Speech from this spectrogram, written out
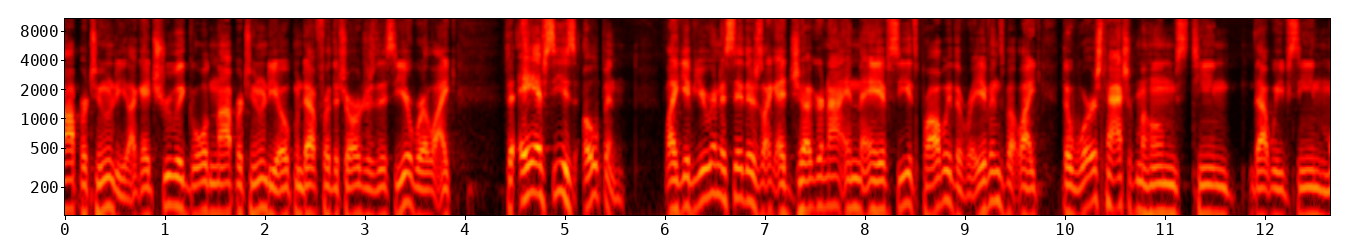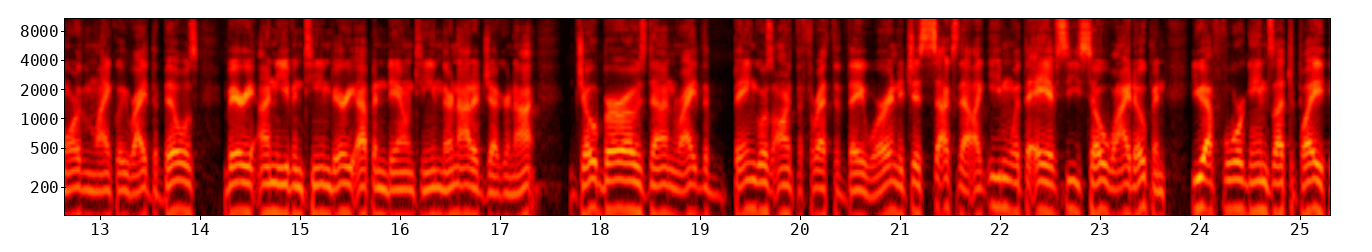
opportunity, like a truly golden opportunity opened up for the Chargers this year, where like the AFC is open. Like if you're going to say there's like a juggernaut in the AFC, it's probably the Ravens, but like the worst Patrick Mahomes team that we've seen more than likely, right? The Bills, very uneven team, very up and down team. They're not a juggernaut. Joe Burrow's done, right? The Bengals aren't the threat that they were. And it just sucks that, like, even with the AFC so wide open, you have four games left to play.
